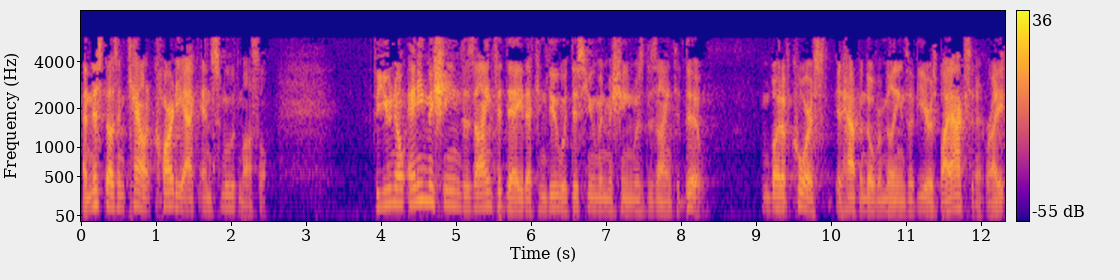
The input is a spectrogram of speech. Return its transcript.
And this doesn't count cardiac and smooth muscle. Do you know any machine designed today that can do what this human machine was designed to do? But of course, it happened over millions of years by accident, right?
